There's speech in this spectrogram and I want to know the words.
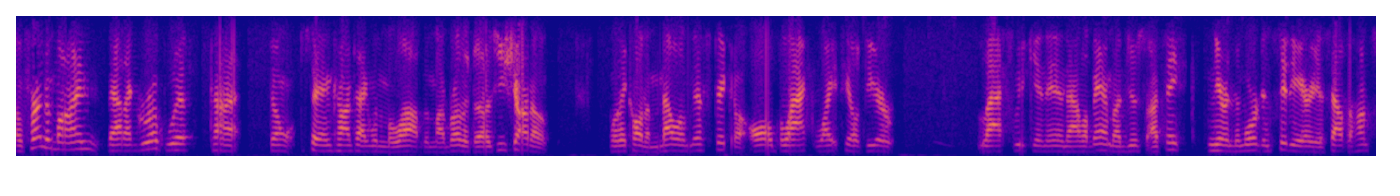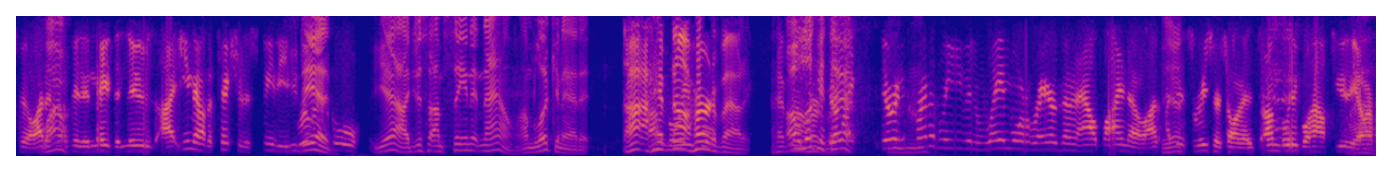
a friend of mine that I grew up with kind of don't stay in contact with him a lot, but my brother does. He shot a what they call a melanistic, a all black white-tailed deer last weekend in Alabama. Just I think near the Morgan City area, south of Huntsville. I don't know if it had made the news. I emailed a picture to Speedy. You really did. cool. Yeah, I just I'm seeing it now. I'm looking at it. I have not heard about it. Have Oh, look at that. it. They're incredibly even way more rare than an albino. I, I did some research on it. It's unbelievable how few they are.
